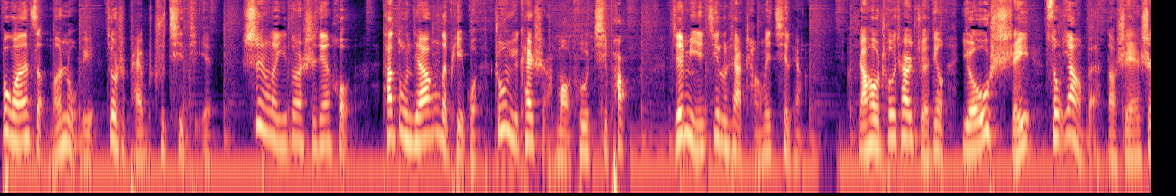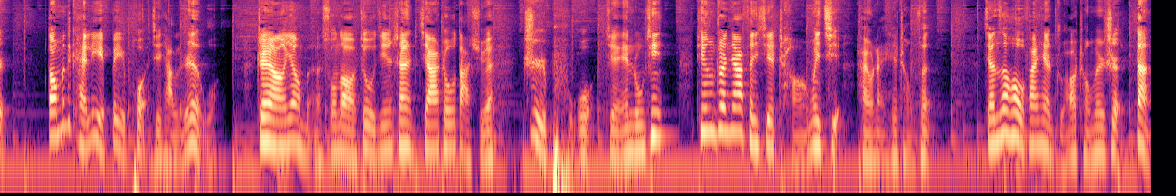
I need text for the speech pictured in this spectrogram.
不管怎么努力，就是排不出气体。适应了一段时间后，他冻僵的屁股终于开始冒出气泡。杰米记录下肠胃气量，然后抽签决定由谁送样本到实验室。倒霉的凯莉被迫接下了任务，这样样本送到旧金山加州大学质谱检验中心，听专家分析肠胃气还有哪些成分。检测后发现，主要成分是氮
